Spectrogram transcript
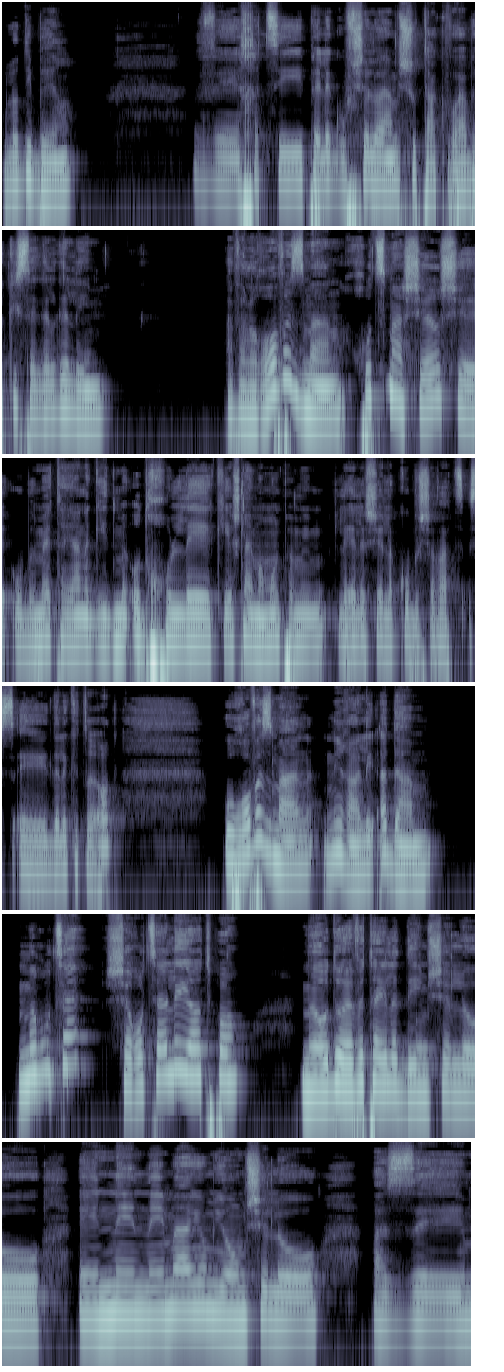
הוא לא דיבר, וחצי פלג גוף שלו היה משותק והוא היה בכיסא גלגלים. אבל רוב הזמן, חוץ מאשר שהוא באמת היה נגיד מאוד חולה, כי יש להם המון פעמים לאלה שלקו בשבץ אה, דלקת ריאות, הוא רוב הזמן נראה לי אדם מרוצה, שרוצה להיות פה. מאוד אוהב את הילדים שלו, אה, נהנה מהיומיום שלו. אז אה,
